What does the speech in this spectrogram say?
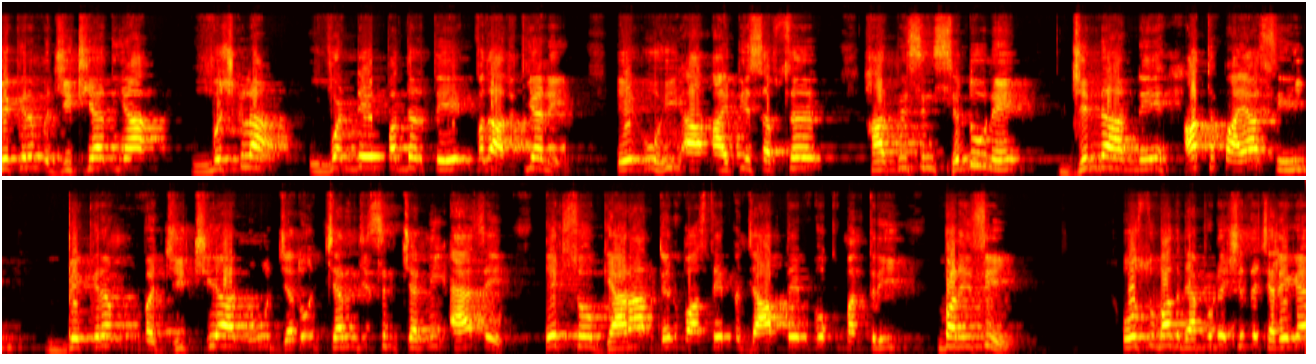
ਵਿਕਰਮ ਜੀਠੀਆ ਦੀਆਂ ਮੁਸ਼ਕਲਾਂ ਵੱਡੇ ਪੱਧਰ ਤੇ ਵਧਾ ਦਿੱਤੀਆਂ ਨੇ। ਇਹ ਉਹੀ ਆਈਪੀਐਸ ਅਫਸਰ ਹਰਪ੍ਰੀਤ ਸਿੰਘ ਸਿੱਧੂ ਨੇ ਜਿਨ੍ਹਾਂ ਨੇ ਹੱਥ ਪਾਇਆ ਸੀ ਵਿਕਰਮ ਮਜੀਠੀਆ ਨੂੰ ਜਦੋਂ ਚਰਨਜੀਤ ਸਿੰਘ ਚੰਨੀ ਐਸੇ 111 ਦਿਨ ਵਾਸਤੇ ਪੰਜਾਬ ਦੇ ਮੁੱਖ ਮੰਤਰੀ ਬਣੇ ਸੀ। ਉਸ ਤੋਂ ਬਾਅਦ ਡੈਪੂਟੇਸ਼ਨ ਤੇ ਚਲੇ ਗਏ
